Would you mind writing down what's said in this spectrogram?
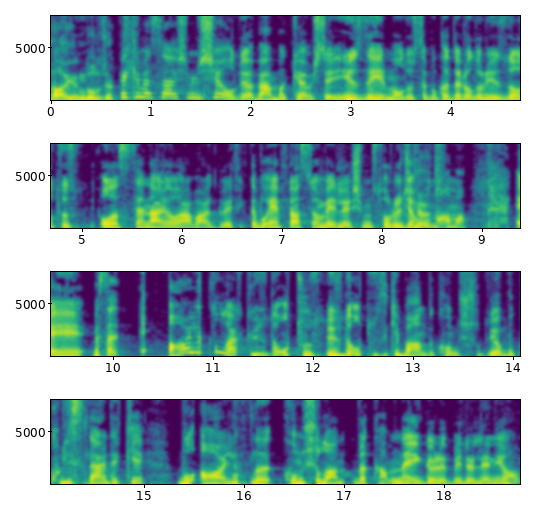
daha yerinde olacak. Peki mesela şimdi şey oluyor ben bakıyorum işte %20 olursa bu kadar olur %30 olası senaryolar var grafikte. Bu enflasyon verileri şimdi soracağım Evet. onu ama e, mesela ağırlıklı olarak %30 %32 bandı konuşuluyor. Bu kulislerdeki bu ağırlıklı konuşulan rakam neye göre belirleniyor?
